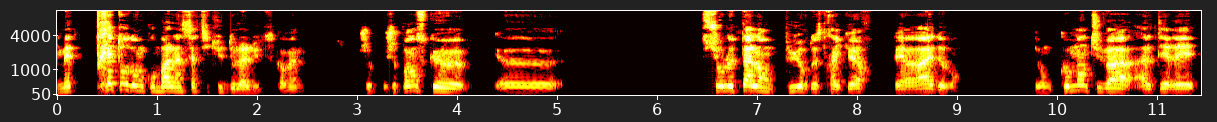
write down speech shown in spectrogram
mettre très tôt dans le combat l'incertitude de la lutte, quand même. Je, je pense que sur le talent pur de striker, Pereira est devant. Donc comment tu vas altérer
